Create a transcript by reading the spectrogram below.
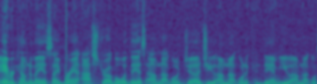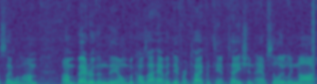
ever come to me and say, Brent, I struggle with this, I'm not going to judge you. I'm not going to condemn you. I'm not going to say, well, I'm, I'm better than them because I have a different type of temptation. Absolutely not.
